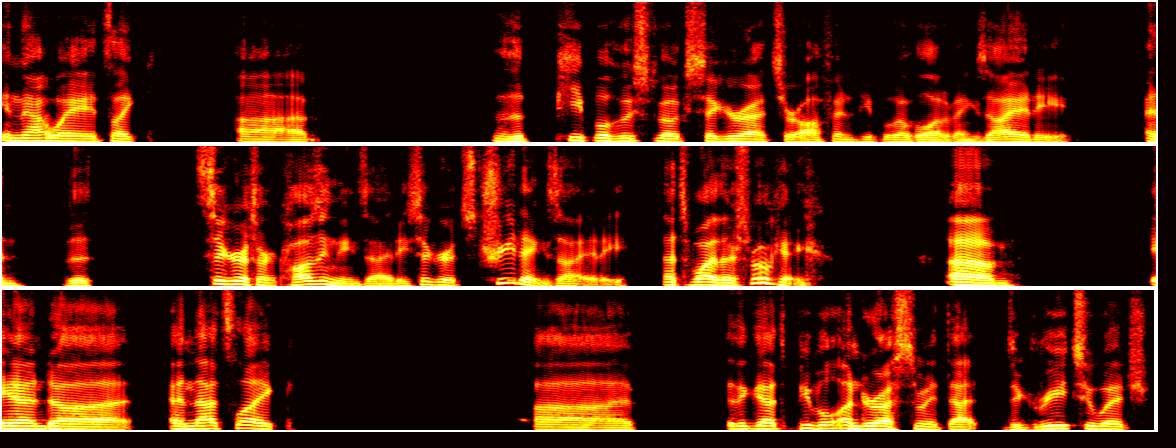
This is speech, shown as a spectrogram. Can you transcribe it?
in that way, it's like uh, the people who smoke cigarettes are often people who have a lot of anxiety, and the cigarettes aren't causing the anxiety. Cigarettes treat anxiety. That's why they're smoking. Um, and uh, and that's like, uh, I think that's people underestimate that degree to which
